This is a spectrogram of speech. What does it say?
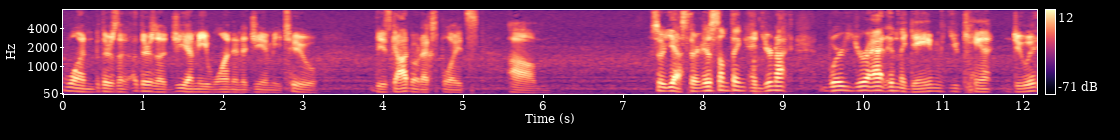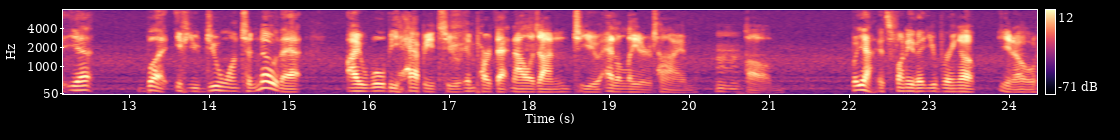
One, but there's a there's a GME One and a GME Two. These God mode exploits. Um, so yes, there is something, and you're not where you're at in the game. You can't do it yet, but if you do want to know that, I will be happy to impart that knowledge on to you at a later time. Mhm. Um, but yeah, it's funny that you bring up, you know,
